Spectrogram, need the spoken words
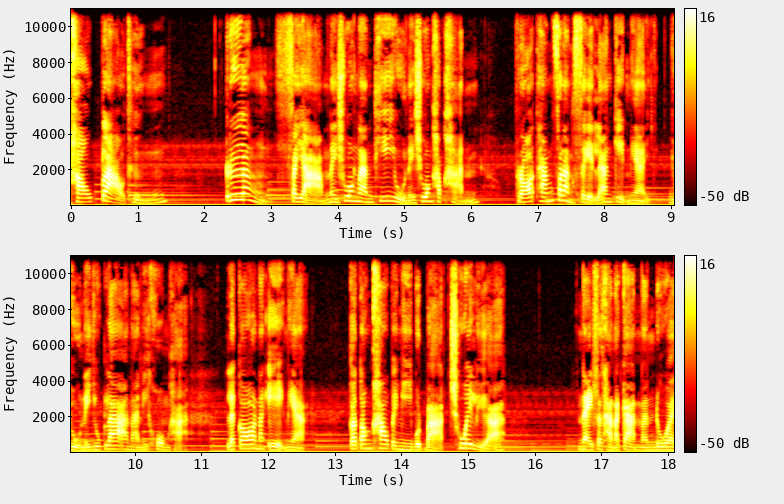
เขากล่าวถึงเรื่องสยามในช่วงนั้นที่อยู่ในช่วงขับขัน เพราะทั้งฝรั่งเศสและอังกฤษเนี่ยอยู่ในยุคล่าอาณานิคมค่ะ และก็นางเอกเนี่ยก็ต้องเข้าไปมีบทบาทช่วยเหลือ ในสถานการณ์นั้นด้วย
